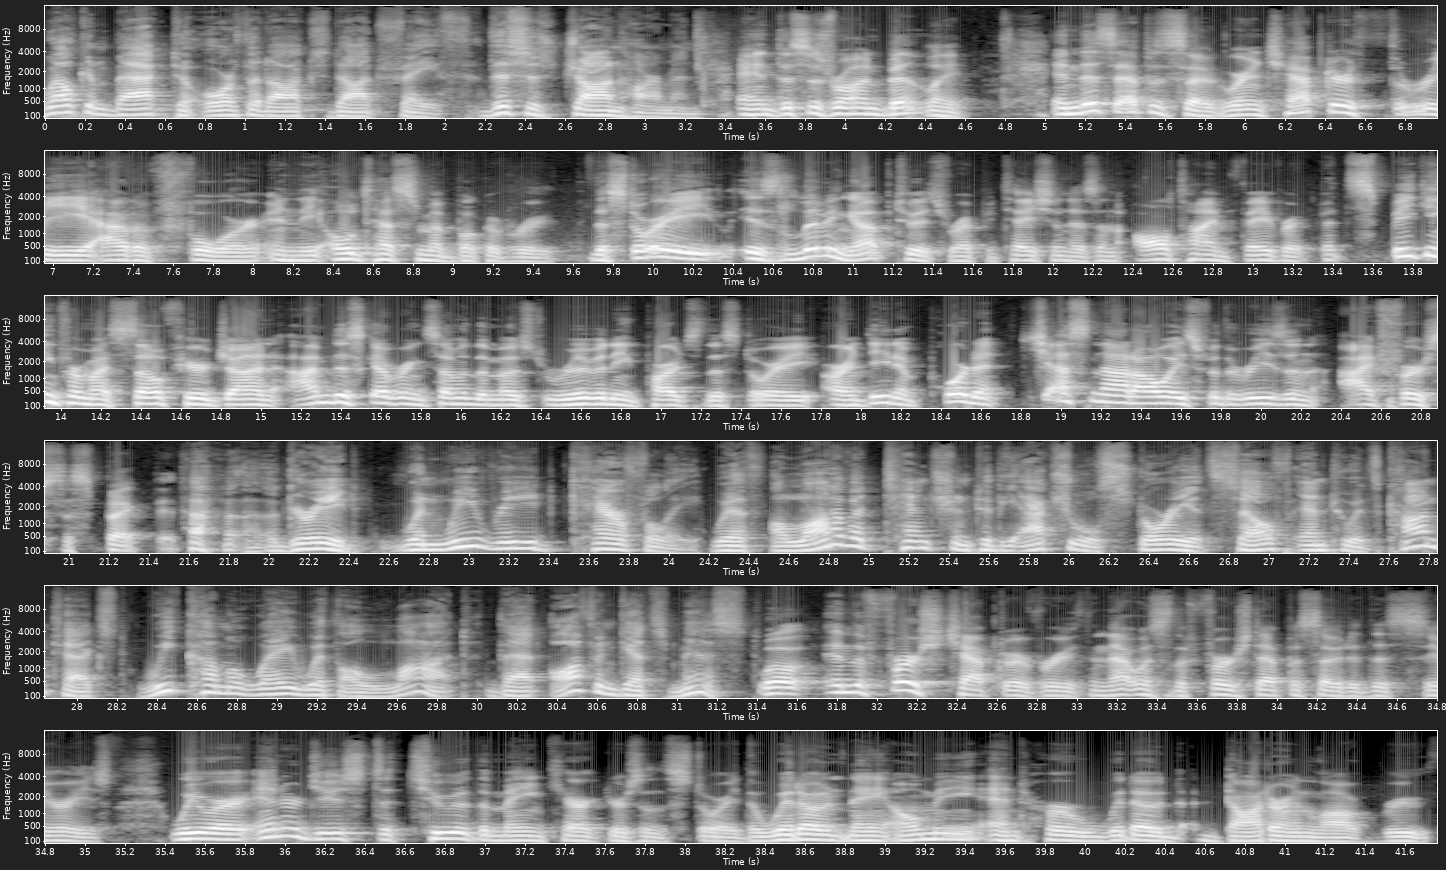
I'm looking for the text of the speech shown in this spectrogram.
Welcome back to Orthodocs.Faith. This is John Harmon. And this is Ron Bentley. In this episode, we're in chapter three out of four in the Old Testament book of Ruth. The story is living up to its reputation as an all time favorite. But speaking for myself here, John, I'm discovering some of the most riveting parts of the story are indeed important, just not always for the reason I first suspected. Agreed. When we read carefully with a lot of attention to the actual story itself and to its context, we come away with a lot that often gets missed. Well, in the first chapter of Ruth, and that was the first episode of this series, we were introduced to two of the main characters of the story the widow Naomi and her widowed daughter in law Ruth.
